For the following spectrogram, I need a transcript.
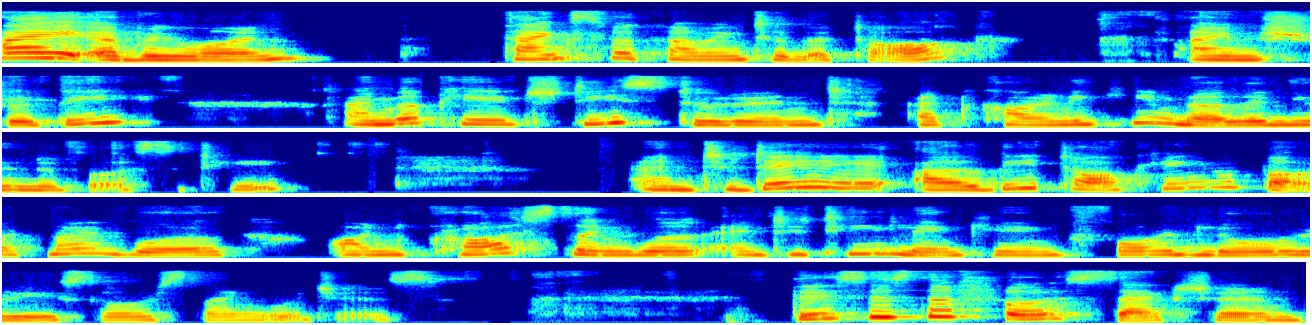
Hi, everyone. Thanks for coming to the talk. I'm Shruti. I'm a PhD student at Carnegie Mellon University. And today I'll be talking about my work on cross-lingual entity linking for low resource languages. This is the first section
